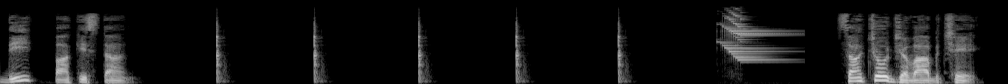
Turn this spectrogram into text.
D, Pakistan. સાચો જવાબ છે.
